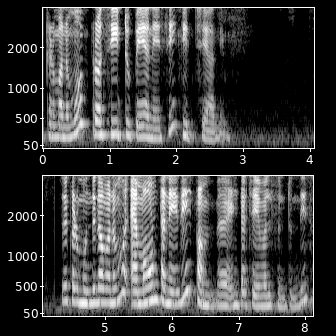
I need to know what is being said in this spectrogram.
ఇక్కడ మనము ప్రొసీడ్ టు పే అనేసి క్లిక్ చేయాలి. సో ఇక్కడ ముందుగా మనము అమౌంట్ అనేది పం ఎంటర్ చేయవలసి ఉంటుంది. సో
